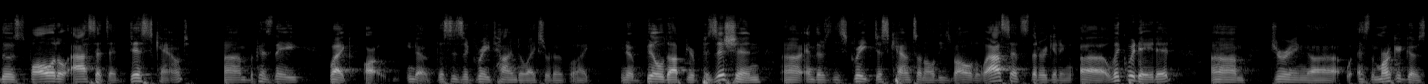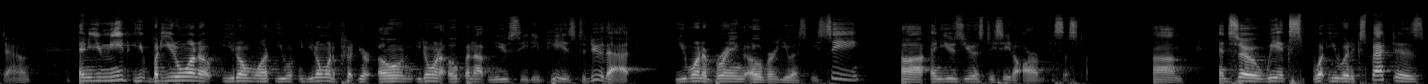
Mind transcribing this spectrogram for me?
those volatile assets at discount um, because they like, are, you know, this is a great time to like sort of like, you know, build up your position, uh, and there's these great discounts on all these volatile assets that are getting uh, liquidated um, during uh, as the market goes down, and you need, you, but you don't want to, you don't want you you don't want to put your own, you don't want to open up new CDPs to do that. You want to bring over USDC uh, and use USDC to arb the system. Um, and so we what you would expect is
